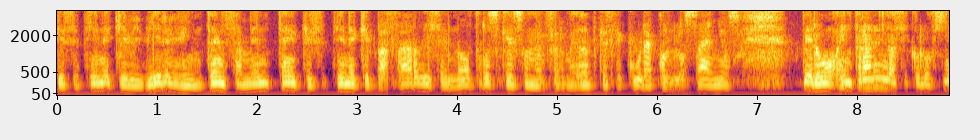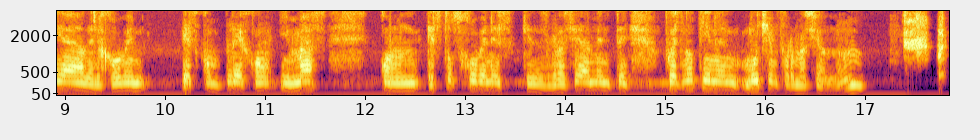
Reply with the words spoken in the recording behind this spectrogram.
que se tiene que vivir intensamente, que se tiene que pasar, dicen otros, que es una enfermedad que se cura con los años. Pero entrar en la psicología del joven es complejo y más con estos jóvenes que desgraciadamente pues no tienen mucha información, ¿no? Pues,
